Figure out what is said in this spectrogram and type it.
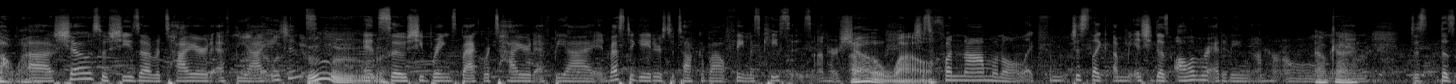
oh wow. uh, show. So she's a retired FBI agent. Ooh. And so she brings back retired FBI investigators to talk about famous cases on her show. Oh, wow. She's phenomenal. Like from just like um, and she does all of her editing on her own. Okay. And just does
